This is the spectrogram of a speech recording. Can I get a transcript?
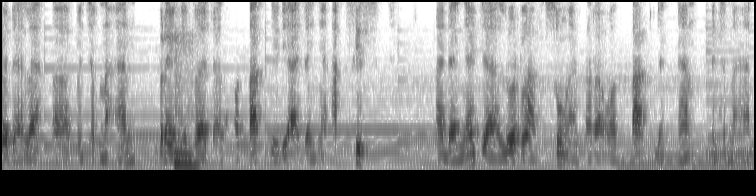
adalah uh, pencernaan, brain hmm. itu adalah otak, jadi adanya aksis, adanya jalur langsung antara otak dengan pencernaan.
